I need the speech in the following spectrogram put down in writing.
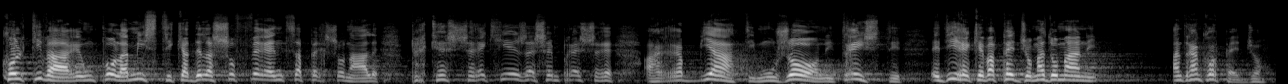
Coltivare un po' la mistica della sofferenza personale, perché essere chiesa è sempre essere arrabbiati, musoni, tristi e dire che va peggio, ma domani andrà ancora peggio.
